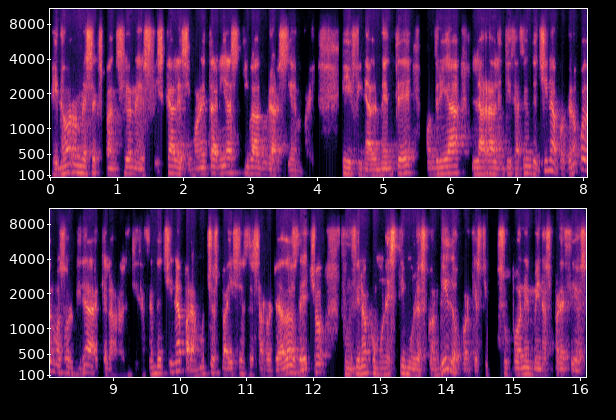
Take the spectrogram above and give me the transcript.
enormes expansiones fiscales y monetarias iba a durar siempre. Y finalmente pondría la ralentización de China, porque no podemos olvidar que la ralentización de China para muchos países desarrollados, de hecho, funciona como un estímulo escondido, porque supone menos precios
